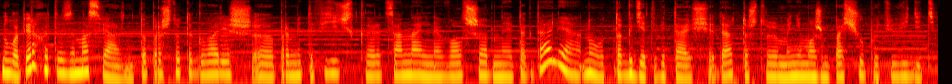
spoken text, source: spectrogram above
Ну, во-первых, это взаимосвязано. То, про что ты говоришь, э, про метафизическое, рациональное, волшебное и так далее, ну, вот так где-то витающее, да, то, что мы не можем пощупать, увидеть,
